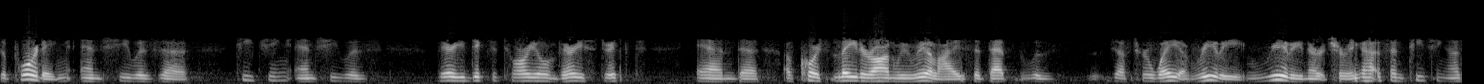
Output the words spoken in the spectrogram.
supporting, and she was uh, teaching, and she was very dictatorial and very strict. And uh, of course, later on, we realized that that was just her way of really, really nurturing us and teaching us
